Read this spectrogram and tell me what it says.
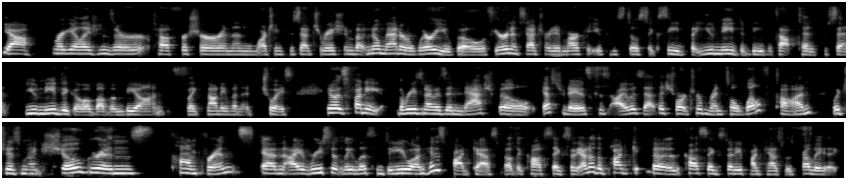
Yeah, regulations are tough for sure. And then watching for saturation. But no matter where you go, if you're in a saturated market, you can still succeed, but you need to be the top 10%. You need to go above and beyond. It's like not even a choice. You know, it's funny. The reason I was in Nashville yesterday is because I was at the short term rental wealth con, which is Mike Sjogren's conference and i recently listened to you on his podcast about the cost seg study. I know the podcast the cost seg study podcast was probably like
